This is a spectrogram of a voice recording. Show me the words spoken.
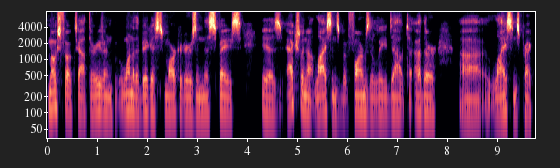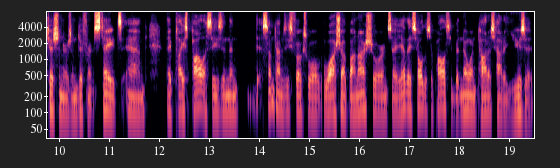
most folks out there, even one of the biggest marketers in this space, is actually not licensed, but farms the leads out to other uh, licensed practitioners in different states and they place policies and then sometimes these folks will wash up on our shore and say yeah they sold us a policy but no one taught us how to use it.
